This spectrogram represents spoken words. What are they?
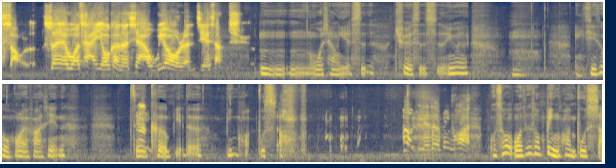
扫了，所以我才有可能下午又有人接上去。嗯嗯嗯，我想也是，确实是因为，嗯，诶，其实我后来发现，这一科别的病患不少。特别的病患，我说我是说病患不少，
